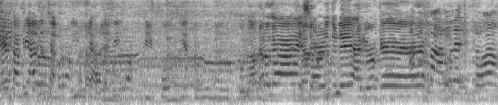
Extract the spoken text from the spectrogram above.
Eh, tapi ada ini siapa sih? Vivo dia terhubung. Halo guys, sorry today. Are you okay? Apa? Ngeliatin doang.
